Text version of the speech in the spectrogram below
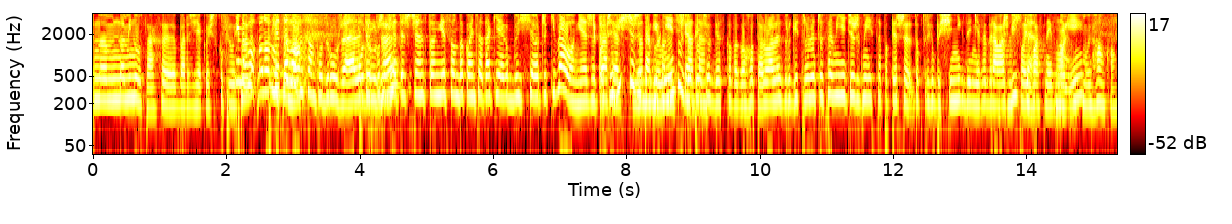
na, na minusach y, bardziej jakoś skupiłyśmy, No, bo, no plusy, wiadomo, no. że są podróże, ale Podróże? te podróże też często nie są do końca takie, jakbyś się oczekiwało, nie? Że Oczywiście, że tak, no nie jedziesz do świata. pięciogwiazdkowego hotelu, ale z drugiej strony czasami jedziesz w miejsca, po pierwsze, do których byś się nigdy nie wybrała ze swojej własnej woli. No, mój Hongkong.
